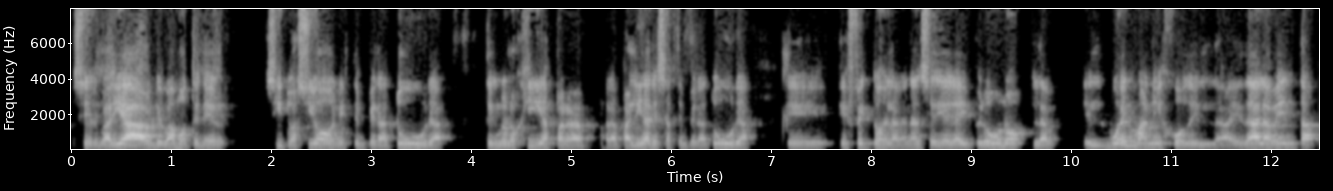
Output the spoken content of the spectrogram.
ser variable, vamos a tener situaciones, temperatura, tecnologías para, paliar esa temperatura, eh, efectos en la ganancia diaria ahí, pero uno, el buen manejo de la edad a la venta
